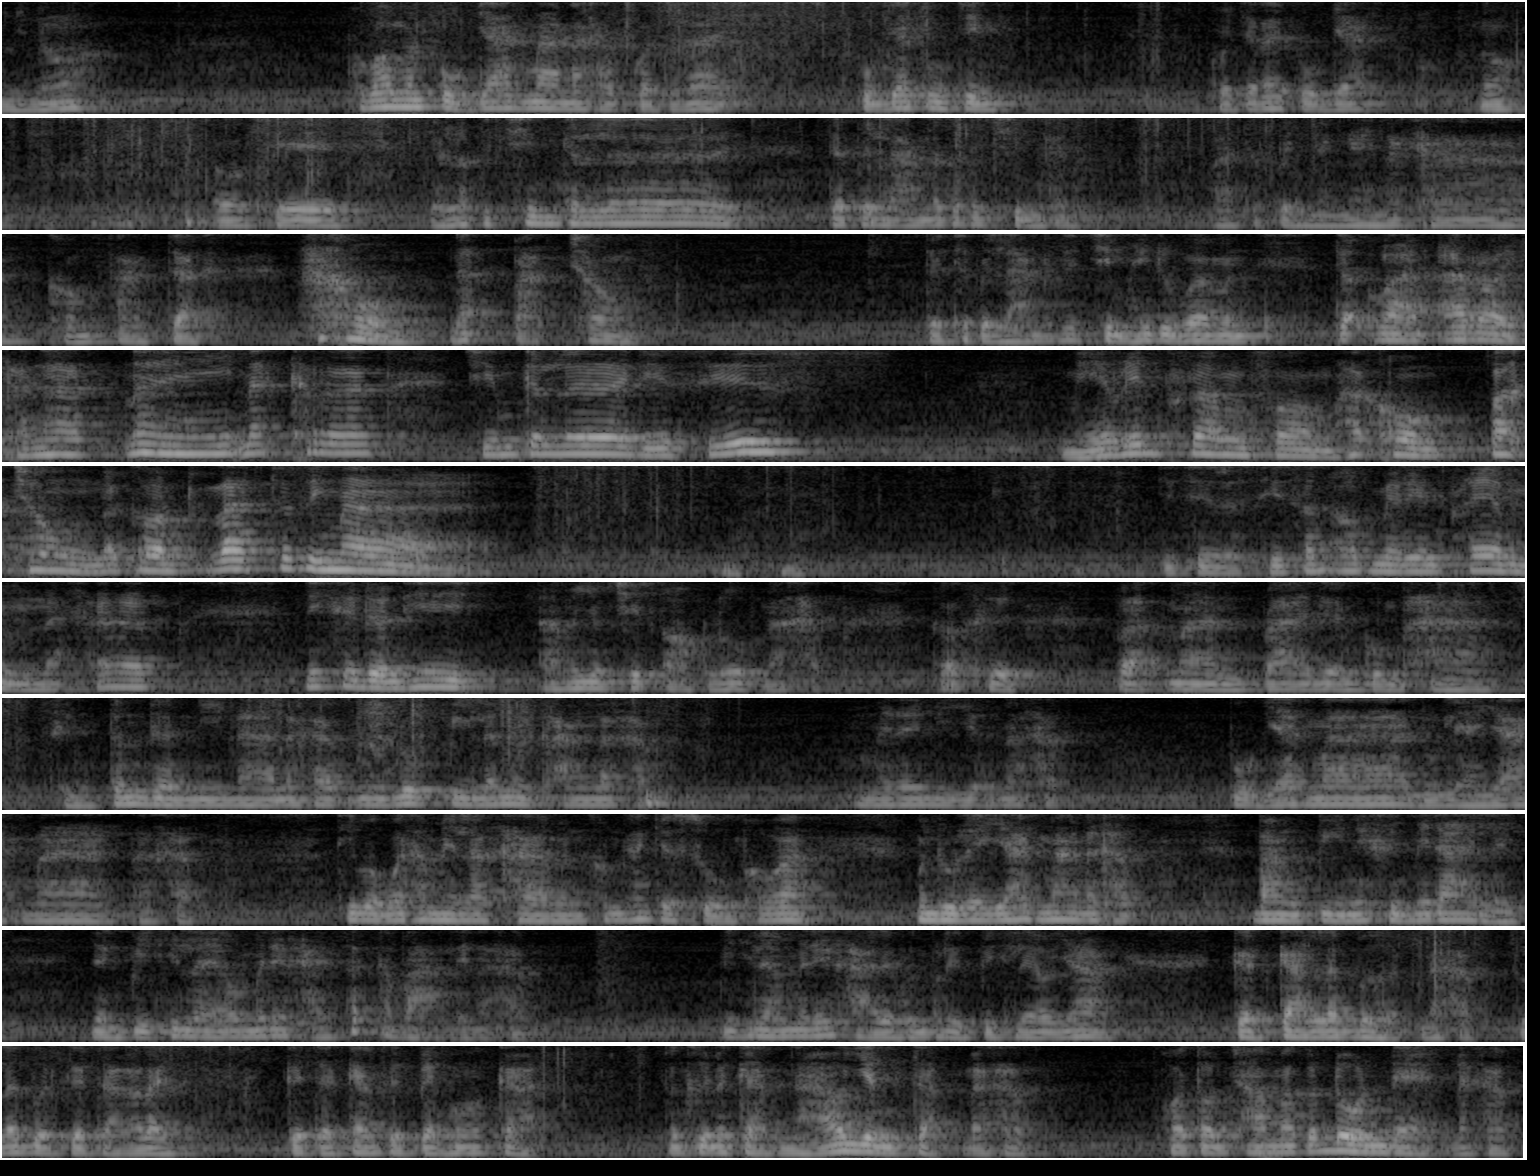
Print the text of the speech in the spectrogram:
นี่เนาะเพราะว่ามันปลูกยากมากนะครับ กว่าจะได้ปลูกยากจริงๆ กว่าจะได้ปลูกยากเนาะโอเค เดี๋ยวเราไปชิมกันเลย เดี๋ยวไปล้างแล้วก็ไปชิมกันว่าจะเป็นยังไงนะครับ ของฝากจากฮักโฮมและปากช่อง เดี๋ยวจะไปล้างแล้วจะชิมให้ดูว่ามันจะหวานอร่อยขนาดไหนนะครับ ชิมกันเลย this is เมรินพรัมฟอร์มฮักโฮมปากช่องนครราชสีมา This is the season of m e r i n p r e m นะครับ นี่คือเดือนที่อามยงชิดออกลูกนะครับ ก็คือประมาณปลายเดือนกุมภาถึงต้นเดือนมีนานะครับ มีลูกปีละหนึ่งครั้งนะครับ ไม่ได้มีเยอะนะครับ ปลูกยากมากดูแลยากมากนะครับ ที่บอกว่าทำให้ราคามันค่อนข้างจะสูง เพราะว่ามันดูแลยากมากนะครับ บางปีนี่คือไม่ได้เลย อย่างปีที่แล้วไม่ได้ขายสักกระบาทเลยนะครับ ปีที่แล้วไม่ได้ขายเลยผลผลิตปีที่แล้วยาก เกิดการระเบิดนะครับ ระเบิดเกิดจากอะไร เกิดจากการเปลี่ยนแปลงของอากาศกลางคืนอากาศหนาวเย็นจัดนะครับ พอตอนเช้ามาก็โดนแดดนะครับ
